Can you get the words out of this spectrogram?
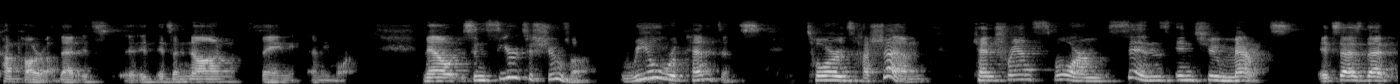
kapara, that it's, it, it's a non-thing anymore. Now, sincere teshuva, real repentance towards Hashem, can transform sins into merits. It says that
